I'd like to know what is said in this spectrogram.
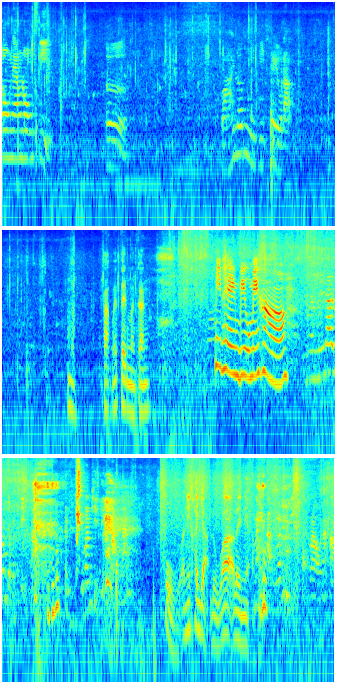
ลงแนวลงสิ เออ ว้ายเริ่มมีดีเทลละ ปักไม่เป็นเหมือนกัน มีเพลงบิวไหมคะ มันไม่ได้ลูกเดี๋ยวมันติดนะเดี๋ยวมันผิดลิขสิทธิ์นะ โอ้โหอันนี้ขยะหรือว่าอะไรเนี่ย ไม่ค่ะเป็นวัตถุดิบของเรานะคะ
